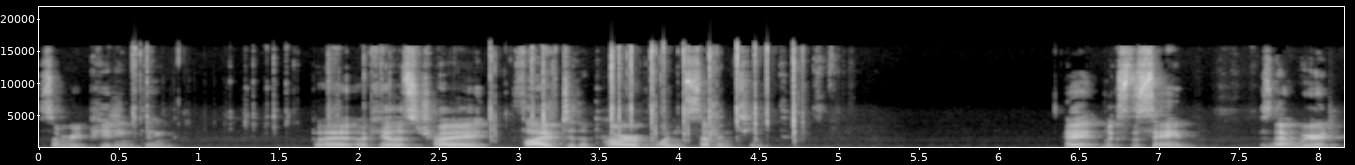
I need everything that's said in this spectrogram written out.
some repeating thing. But, okay, let's try 5 to the power of 1 17th. Hey, it looks the same. Isn't that weird?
